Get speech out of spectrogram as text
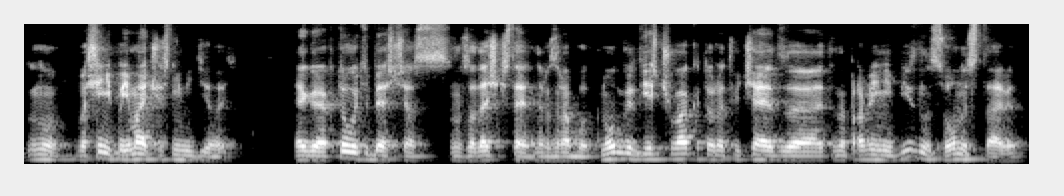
ну, вообще не понимаю, что с ними делать. Я говорю, а кто у тебя сейчас ну, задачки ставит на разработку? Ну, он говорит, есть чувак, который отвечает за это направление бизнеса, он и ставит.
